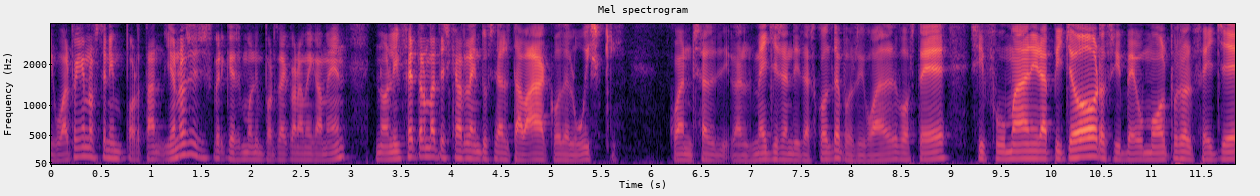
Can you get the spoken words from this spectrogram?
igual perquè no és tan important. Jo no sé si és perquè és molt important econòmicament, no li hem fet el mateix cas a la indústria del tabac o del whisky. Quan els metges han dit, escolta, pues igual vostè, si fuma anirà pitjor, o si beu molt, pues el fetge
